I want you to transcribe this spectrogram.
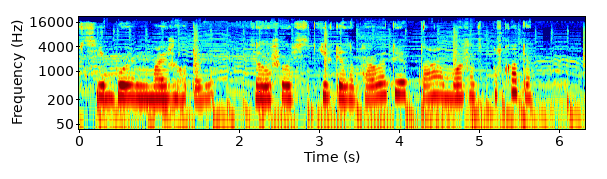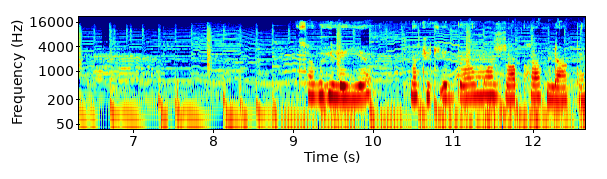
Всі бої майже готові. Залишилось тільки заправити та можна запускати. Це вугілля є, значить ідемо заправляти.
